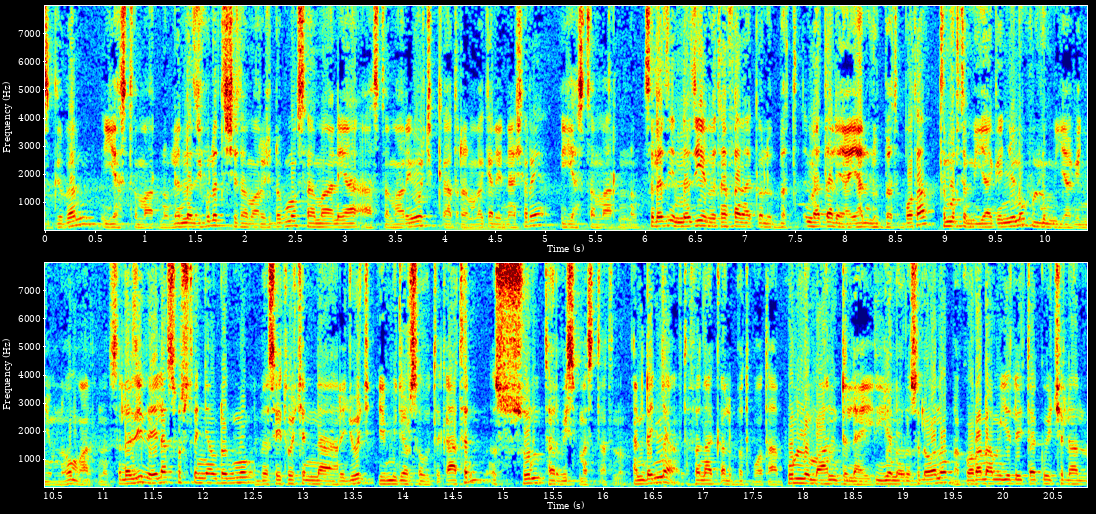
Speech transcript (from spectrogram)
መዝግበን እያስተማር ነው። ለእነዚህ 2000 ተማሪዎች ደግሞ 80 አስተማሪዎች ቀጥረን መቀሌና ሽሬ እያስተማርን ነው። ስለዚህ እነዚህ በተፈናቀሉበት መጠለያ ያሉበት ቦታ ትምህርትም እያገኙ ነው፣ ሁሉም እያገኙም ነው ማለት ነው። ስለዚህ ሌላ ሶስተኛው ደግሞ በሴቶችና ልጆች የሚደርሰው ጥቃትን እሱን ሰርቪስ መስጠት ነው። አንደኛ የተፈናቀሉበት ቦታ ሁሉም አንድ ላይ እየኖሩ ስለሆነ በኮሮናም ሊጠቁ ይችላሉ፣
